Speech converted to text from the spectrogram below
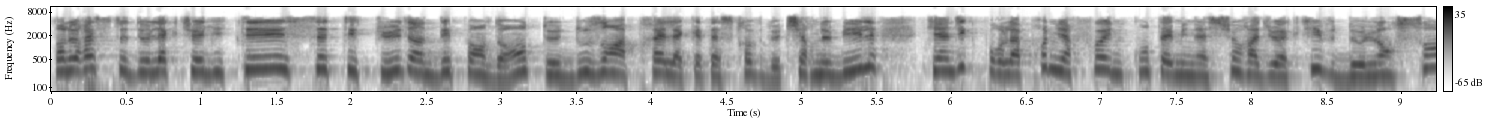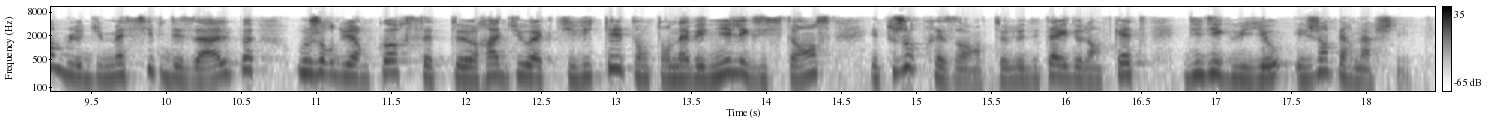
Dans le reste de l'actualité, cette étude indépendante, 12 ans après la catastrophe de Tchernobyl, qui indique pour la première fois une contamination radioactive de l'ensemble du massif des Alpes. Aujourd'hui encore, cette radioactivité dont on avait nié l'existence est toujours présente. Le détail de l'enquête, Didier Guyot et Jean-Bernard Schnitt.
